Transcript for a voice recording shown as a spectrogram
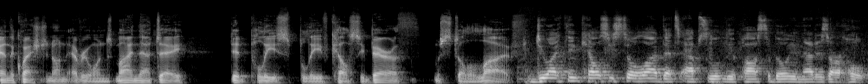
And the question on everyone's mind that day did police believe Kelsey Berreth was still alive? Do I think Kelsey's still alive? That's absolutely a possibility, and that is our hope.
